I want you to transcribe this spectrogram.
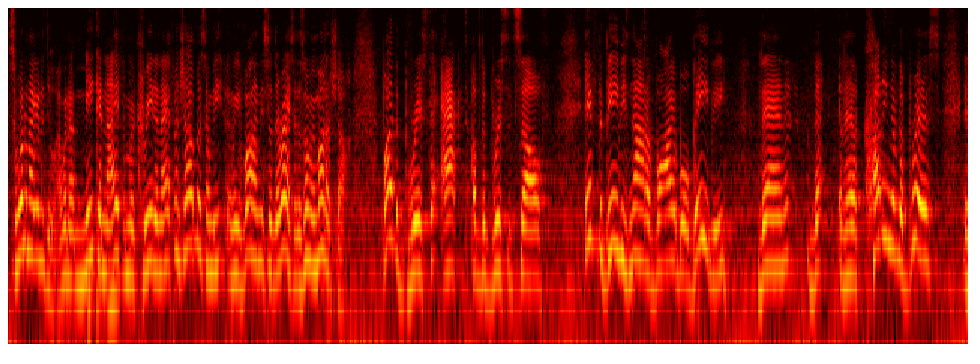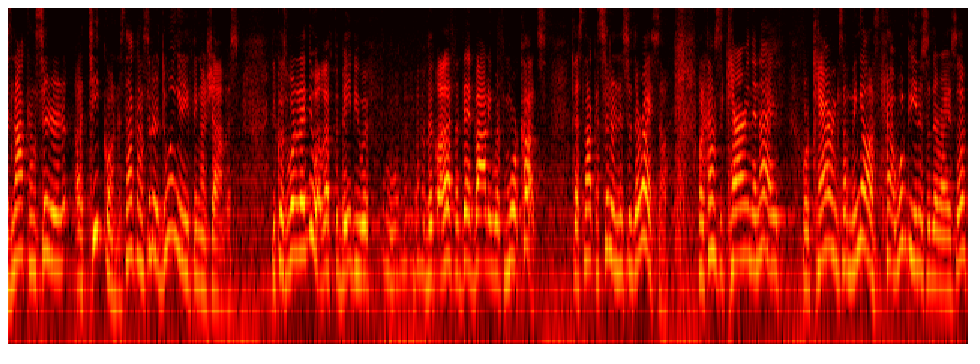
so what am I going to do? I'm going to make a knife, I'm going to create a knife on Shabbos, and we, and we violate right. So there's no Mimanashach. By the bris, the act of the bris itself, if the baby's not a viable baby, then the, the cutting of the bris is not considered a tikkun. It's not considered doing anything on Shabbos. Because what did I do? I left the baby with, I left the dead body with more cuts. That's not considered an Issa. When it comes to carrying the knife or carrying something else, that would be an Issa.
